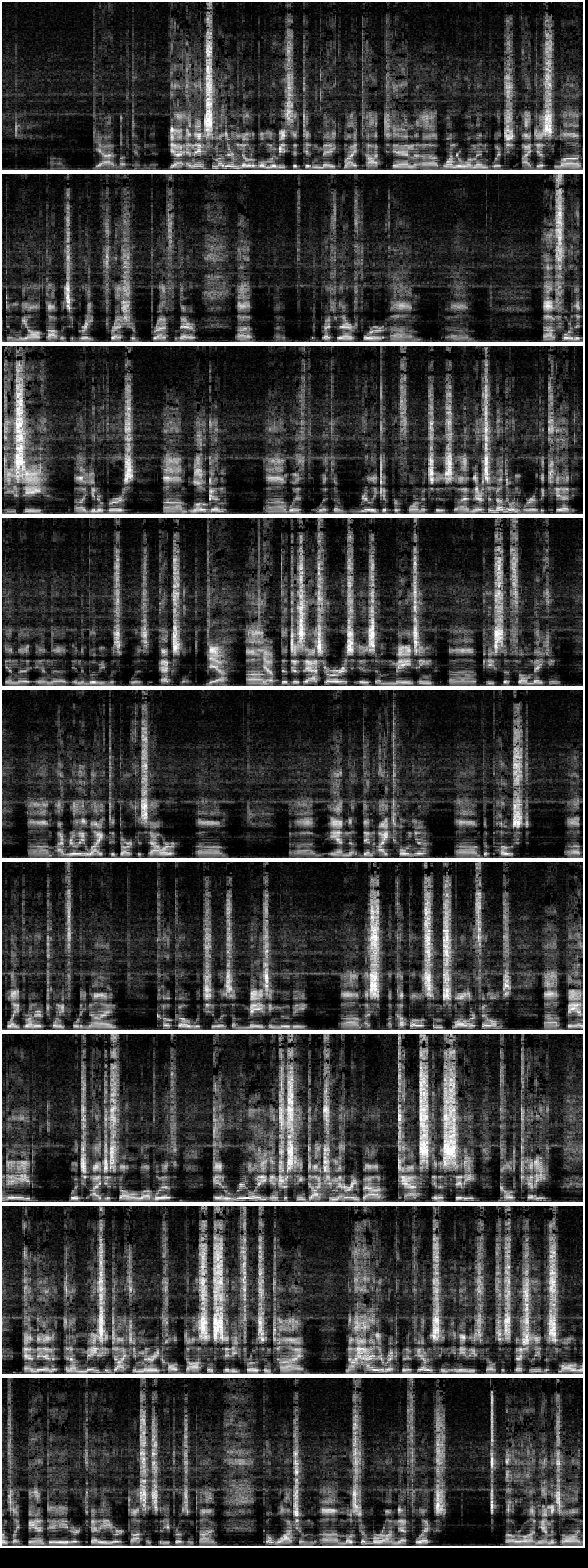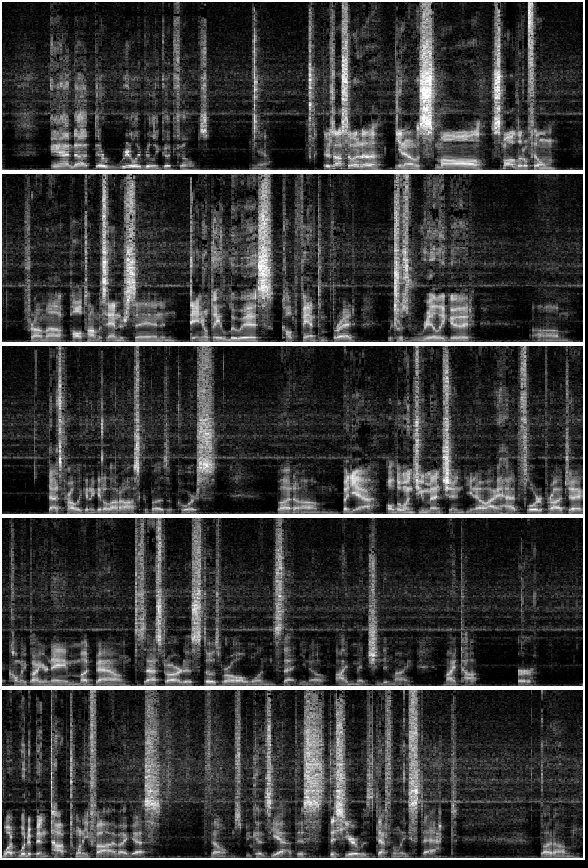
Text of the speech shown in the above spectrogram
Um, yeah, I loved him in it. Yeah, and then some other notable movies that didn't make my top 10 uh, Wonder Woman, which I just loved and we all thought was a great, fresh breath air, uh, uh, breath air for, um, um, uh, for the DC uh, universe. Um, Logan. Uh, with with a really good performances, and there's another one where the kid in the in the in the movie was was excellent. Yeah. Um, yep. The Disaster Artist is amazing piece of filmmaking. Um, I really like The Darkest Hour. Um, um, and then I, Tonya, um, The Post, uh, Blade Runner 2049, Coco, which was an amazing movie, um, a, a, couple, some smaller films, uh, Band Aid, which I just fell in love with, a really interesting documentary about cats in a city called Kedi, and then an amazing documentary called Dawson City Frozen Time and I highly recommend if you haven't seen any of these films, especially the smaller ones like Band Aid or Kedi or Dawson City Frozen Time, go watch them. Uh, most of them are on Netflix or on Amazon, and uh, they're really, really good films. Yeah. There's also a you know small small little film from uh, Paul Thomas Anderson and Daniel Day Lewis called Phantom Thread, which was really good. Um, that's probably going to get a lot of Oscar buzz, of course. But um, but yeah, all the ones you mentioned, you know, I had Florida Project, Call Me by Your Name, Mudbound, Disaster Artist. Those were all ones that you know I mentioned in my my top or what would have been top 25, I guess, films because yeah, this this year was definitely stacked. But um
